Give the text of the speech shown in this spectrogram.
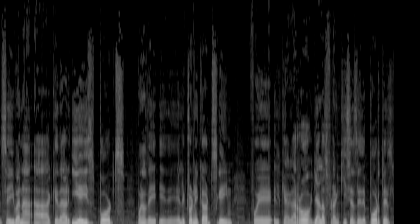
se iban a, a quedar EA Sports, bueno, de, eh, de Electronic Arts Game, fue el que agarró ya las franquicias de deportes,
